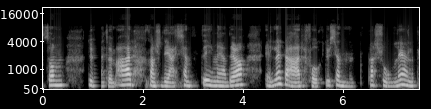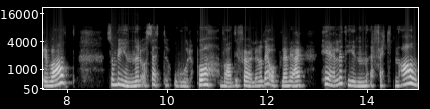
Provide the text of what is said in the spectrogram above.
som du vet hvem er, kanskje de er kjente i media, eller det er folk du kjenner personlig eller privat, som begynner å sette ord på hva de føler. Og det opplever jeg hele tiden effekten av,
